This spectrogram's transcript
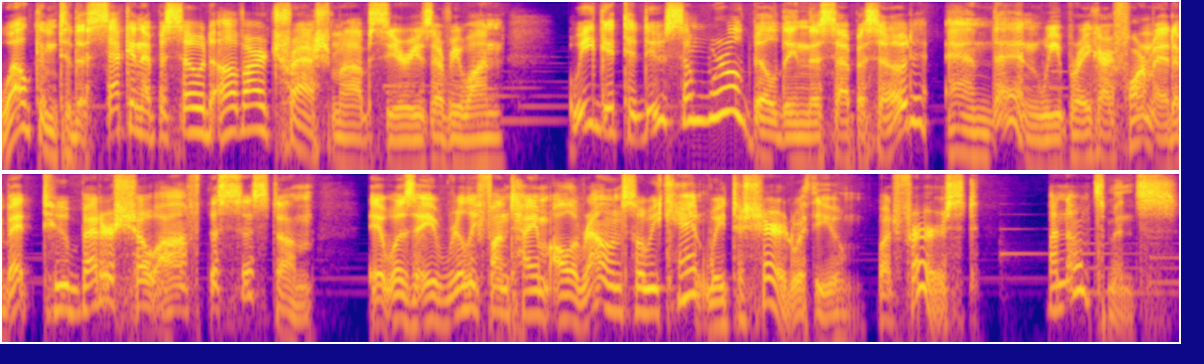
Welcome to the second episode of our Trash Mob series, everyone. We get to do some world building this episode, and then we break our format a bit to better show off the system. It was a really fun time all around, so we can't wait to share it with you. But first, announcements.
